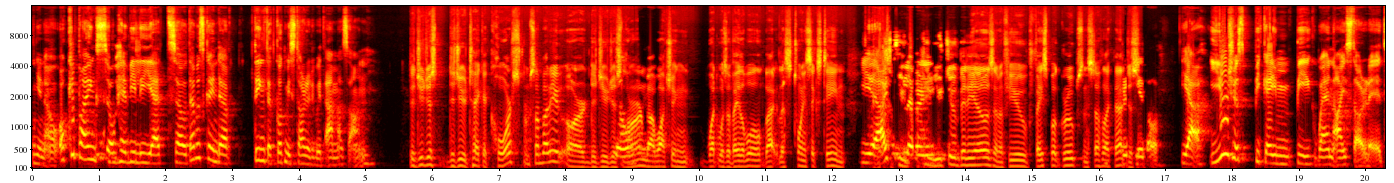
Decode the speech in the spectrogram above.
you know, occupying so heavily yet. So that was kind of thing that got me started with Amazon. Did you just did you take a course from somebody, or did you just no. learn by watching what was available back? This 2016. Yeah, I just few, learned YouTube videos and a few Facebook groups and stuff like that. Just little. Yeah, you just became big when I started.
